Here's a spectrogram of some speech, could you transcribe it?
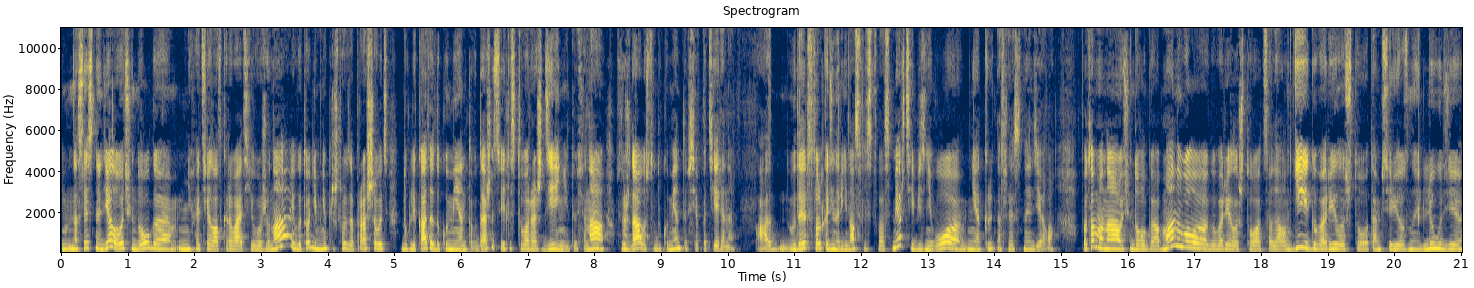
Наследственное дело очень долго не хотела открывать его жена, и в итоге мне пришлось запрашивать дубликаты документов, даже свидетельство о рождении. То есть она утверждала, что документы все потеряны. А выдается только один оригинал свидетельства о смерти, и без него не открыть наследственное дело. Потом она очень долго обманывала, говорила, что отца долги, говорила, что там серьезные люди,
